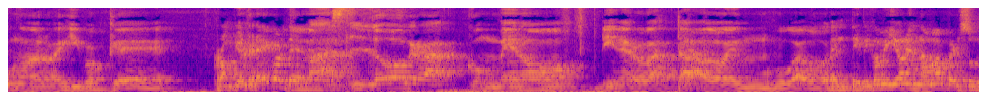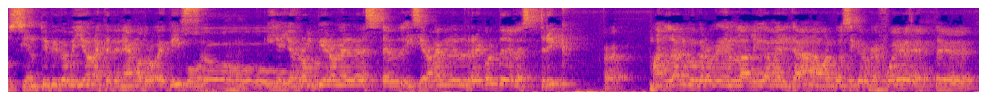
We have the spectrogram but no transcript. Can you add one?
uno de los equipos que Rompió el récord de. más logra con menos dinero gastado en jugadores. Veintipico millones nada más versus ciento y pico millones que tenían otros equipos. So- Y ellos rompieron el, el- hicieron el, el récord del streak Ah. más largo creo que en la liga americana o algo así creo que fue este,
